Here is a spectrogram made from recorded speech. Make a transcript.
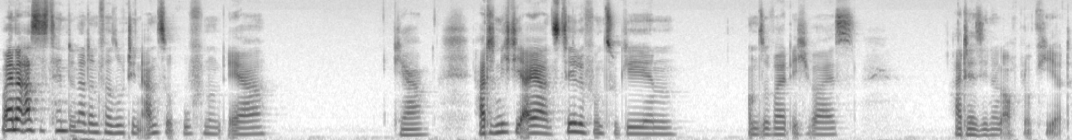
Meine Assistentin hat dann versucht, ihn anzurufen und er, ja, hatte nicht die Eier ans Telefon zu gehen. Und soweit ich weiß, hat er sie dann auch blockiert.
